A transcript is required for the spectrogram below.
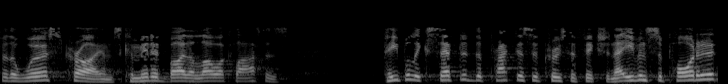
for the worst crimes committed by the lower classes. People accepted the practice of crucifixion. They even supported it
